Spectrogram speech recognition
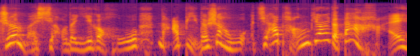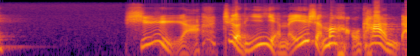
这么小的一个湖，哪比得上我家旁边的大海？”“是啊，这里也没什么好看的。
